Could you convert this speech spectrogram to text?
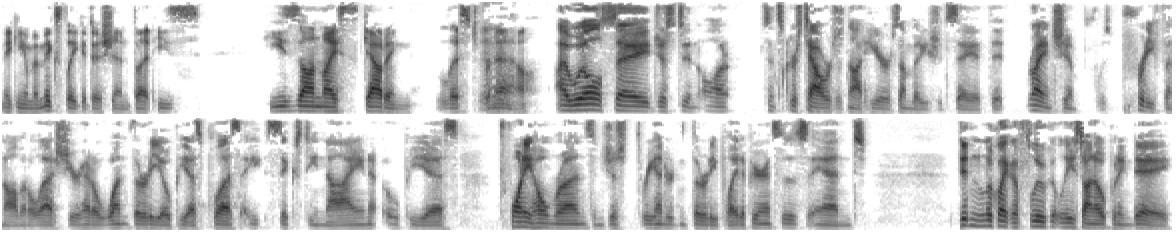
making him a mixed league edition. But he's he's on my scouting list for Yeah. now. I will say just in on since Chris Towers is not here, somebody should say it that Ryan Schimpf was pretty phenomenal last year. Had a 130 OPS plus, 869 OPS, 20 home runs and just 330 plate appearances, and didn't look like a fluke at least on opening day.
